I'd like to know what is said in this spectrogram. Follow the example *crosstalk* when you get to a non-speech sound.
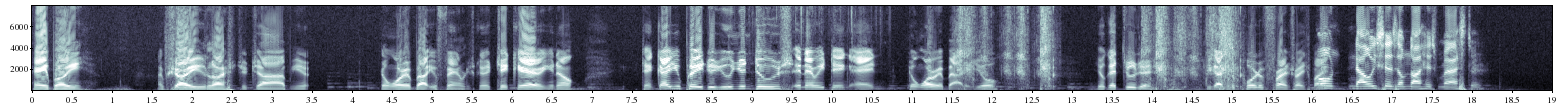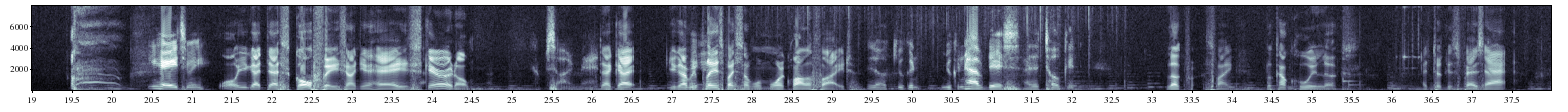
Hey, buddy. I'm sorry you lost your job. You don't worry about your family. It's gonna take care. You know. Thank God you paid your union dues and everything, and don't worry about it. You'll you'll get through this. You got supportive friends, right, Spike? Oh, now he says I'm not his master. He hates me. Well, you got that skull face on your head. You're scared him. I'm sorry, man. That guy, you got replaced by someone more qualified. Look, you can you can have this as a token. Look, Spike. Look how cool he looks. I took his fez hat.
